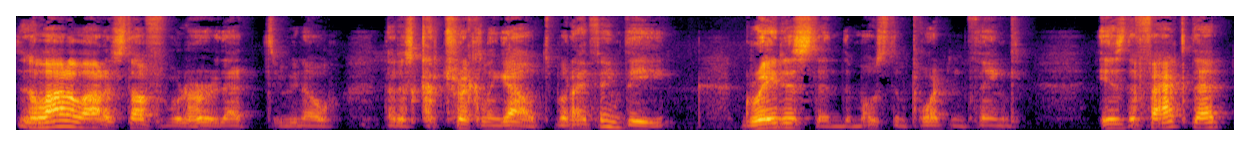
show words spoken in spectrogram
there's a lot, a lot of stuff with her that you know that is trickling out. But I think the greatest and the most important thing is the fact that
